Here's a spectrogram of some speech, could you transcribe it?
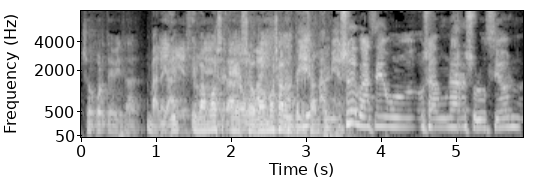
soporte vital. Vale, ahí y, es y vamos, eso, guay. vamos a lo A mí, a interesante. mí eso me parece un- o sea, una resolución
